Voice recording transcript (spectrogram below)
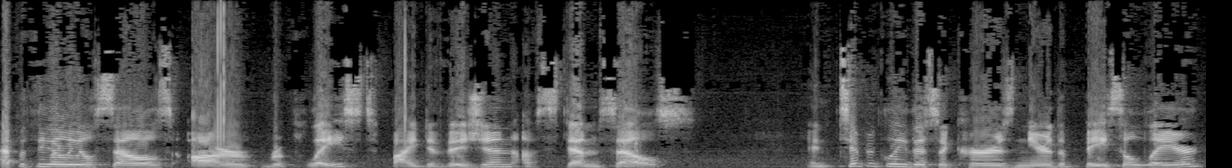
Epithelial cells are replaced by division of stem cells and typically this occurs near the basal layer.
